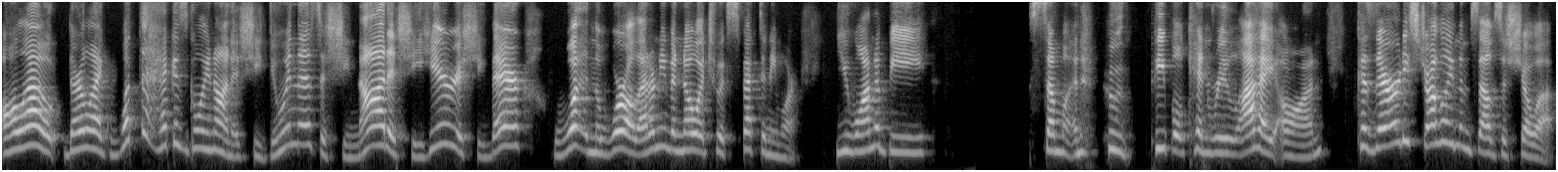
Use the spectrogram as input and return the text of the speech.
all out, they're like, what the heck is going on? Is she doing this? Is she not? Is she here? Is she there? What in the world? I don't even know what to expect anymore. You want to be someone who people can rely on because they're already struggling themselves to show up.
